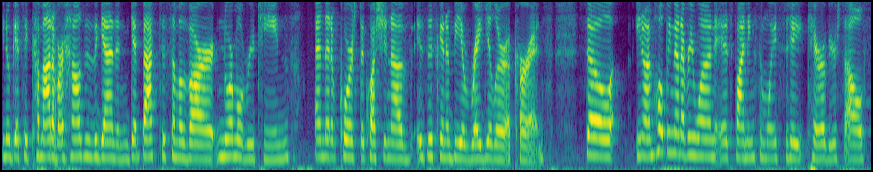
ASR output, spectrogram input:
you know, get to come out of our houses again and get back to some of our normal routines? And then, of course, the question of is this going to be a regular occurrence? So, you know, I'm hoping that everyone is finding some ways to take care of yourself.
